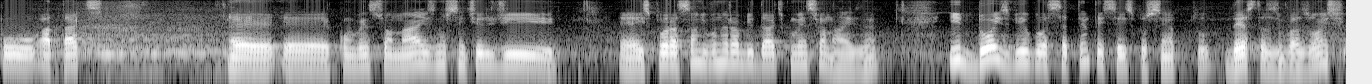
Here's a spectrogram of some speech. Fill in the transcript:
por ataques é, é, convencionais no sentido de é, exploração de vulnerabilidades convencionais, né? E 2,76% destas invasões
